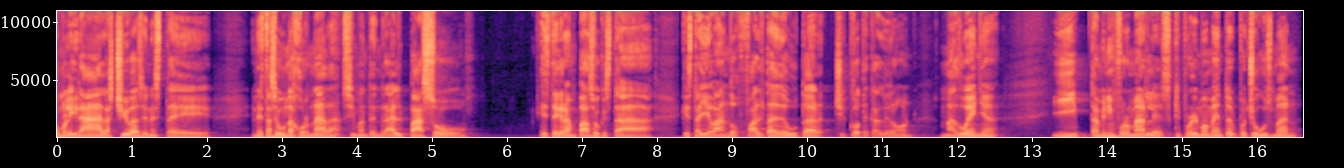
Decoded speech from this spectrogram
cómo le irá a las Chivas en, este, en esta segunda jornada, si mantendrá el paso, este gran paso que está, que está llevando. Falta de debutar Chicote Calderón, Madueña. Y también informarles que por el momento el Pocho Guzmán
